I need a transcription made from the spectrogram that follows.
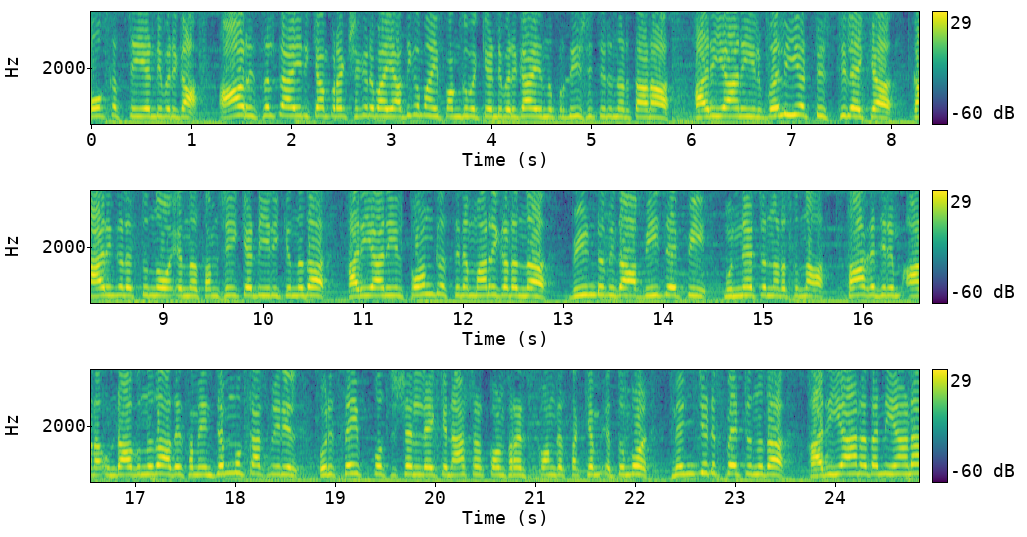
ഫോക്കസ് ചെയ്യേണ്ടി വരിക. ആ റിസൾട്ട് ആയിരിക്കാം പ്രേക്ഷകരുമായി അധികമായി പങ്കുവെക്കേണ്ടി വരിക എന്ന് പ്രതീക്ഷിച്ചിരുന്നിടത്താണ് ഹരിയാനയിൽ വലിയ ട്വിസ്റ്റിലേക്ക് കാര്യങ്ങൾ എത്തുന്നു എന്ന് സംശയിക്കേണ്ടിയിരിക്കുന്നത്. ഹരിയാനയിൽ കോൺഗ്രസിനെ മറികടന്ന് വീണ്ടും ഇതാ ബി ജെ പി മുന്നേറ്റം നടത്തുന്ന സാഹചര്യം ആണ് ഉണ്ടാകുന്നത്. അതേസമയം ജമ്മു കാശ്മീരിൽ ഒരു സേഫ് പൊസിഷനിലേക്ക് നാഷണൽ കോൺഫറൻസ് കോൺഗ്രസ് സഖ്യം എത്തുമ്പോൾ നെഞ്ചിടിപ്പേറ്റുന്നത് ഹരിയാന തന്നെയാണ്.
